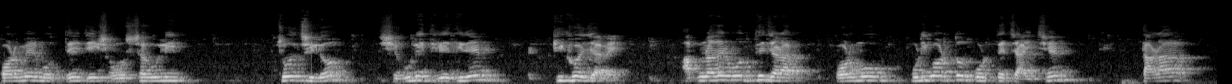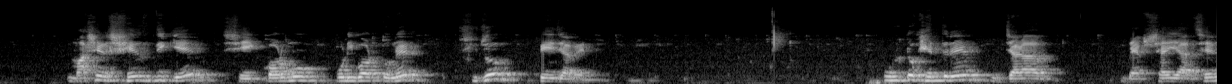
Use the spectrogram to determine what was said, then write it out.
কর্মের মধ্যে যেই সমস্যাগুলি চলছিল, সেগুলি ধীরে ধীরে ঠিক হয়ে যাবে। আপনাদের মধ্যে যারা কর্ম পরিবর্তন করতে চাইছেন, তারা মাসের শেষ দিকে সেই কর্ম পরিবর্তনের সুযোগ পেয়ে যাবেন। উল্টো ক্ষেত্রে যারা ব্যবসায়ী আছেন,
